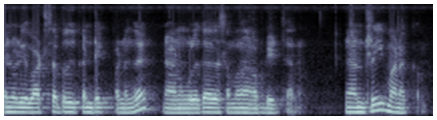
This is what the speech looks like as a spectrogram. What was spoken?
என்னுடைய வாட்ஸ்அப்புக்கு கண்டெக்ட் பண்ணுங்கள் நான் உங்களுக்கு அதை சம்மந்தம் அப்டேட் தரேன். நன்றி வணக்கம்.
